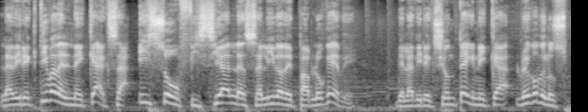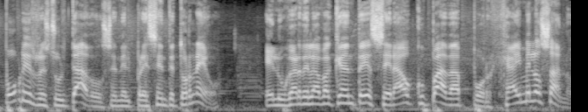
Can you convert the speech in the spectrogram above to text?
La directiva del Necaxa hizo oficial la salida de Pablo Guede, de la dirección técnica luego de los pobres resultados en el presente torneo. El lugar de la vacante será ocupada por Jaime Lozano.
